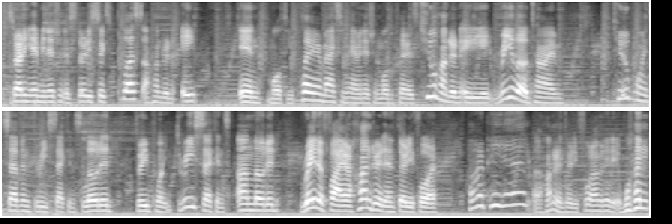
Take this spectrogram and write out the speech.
Starting ammunition is 36 plus 108 in multiplayer. Maximum ammunition multiplayer is 288. Reload time 2.73 seconds loaded. 3.3 seconds unloaded. Rate of fire 134 RPM. Uh, 134, I'm an idiot.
